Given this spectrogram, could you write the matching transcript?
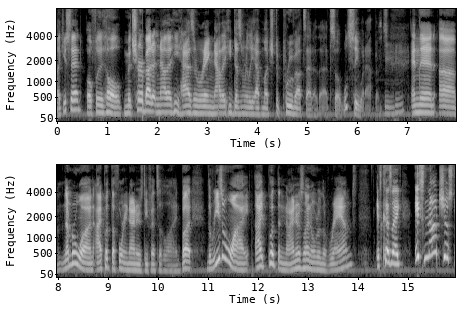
like you said, hopefully he'll mature about it now that he has a ring, now that he doesn't really have much to prove outside of that. So we'll see what happens. Mm-hmm. And then, um, number one, I put the 49ers defensive line. But the reason why I put the Niners line over the Rams it's because like it's not just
